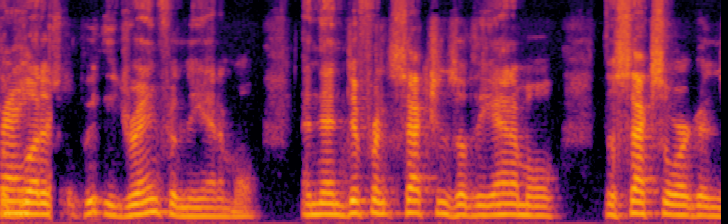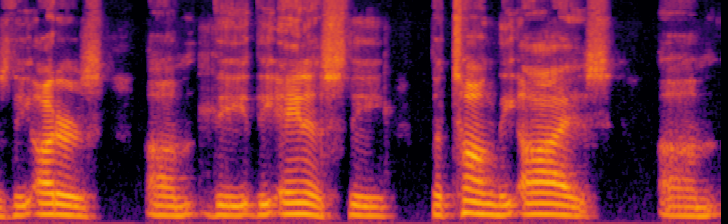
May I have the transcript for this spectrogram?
The right. blood is completely drained from the animal, and then different sections of the animal, the sex organs, the udders, um, the the anus, the the tongue, the eyes, um,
